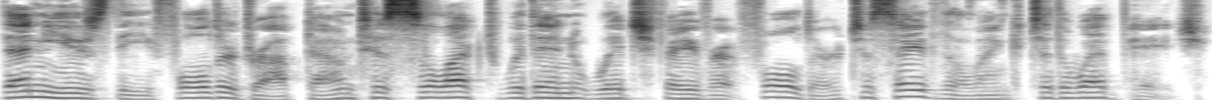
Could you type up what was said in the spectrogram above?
Then use the Folder dropdown to select within which favorite folder to save the link to the web page.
